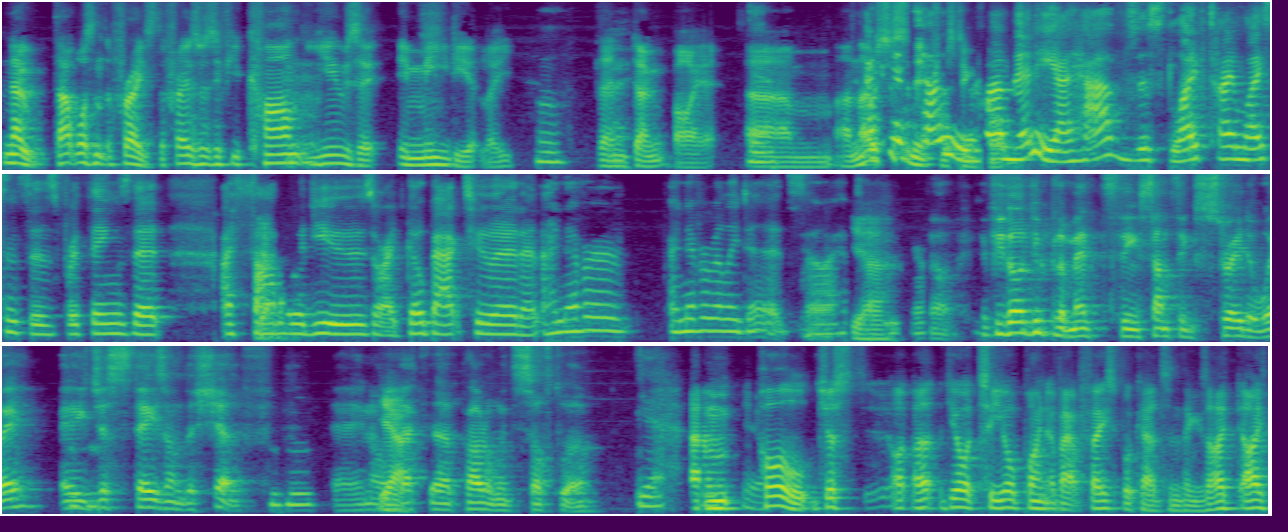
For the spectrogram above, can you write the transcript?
no, that wasn't the phrase. The phrase was if you can't use it immediately, mm. then don't buy it. Um, and that I was just an interesting. how many I have this lifetime licenses for things that I thought I would use, or I'd go back to it, and I never I never really did. So I yeah. No. If you don't implement things, something straight away, mm-hmm. it just stays on the shelf. Mm-hmm. Uh, you know, yeah. that's the problem with software. Yeah. Um, yeah. Paul, just uh, uh, your, to your point about Facebook ads and things, I, I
